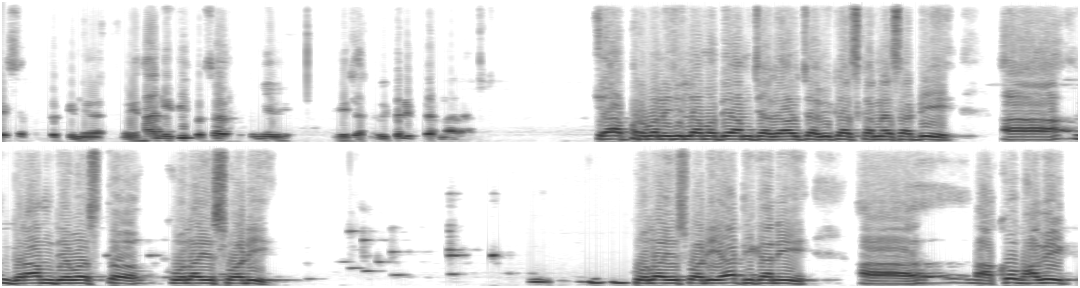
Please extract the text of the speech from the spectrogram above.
कशा पद्धतीने हा निधी कसा तुम्ही वितरित करणार आहात? या परभणी जिल्ह्यामध्ये आमच्या गावचा विकास करण्यासाठी ग्राम देवस्थ कोला येसवाडी कोला येसवाडी या ठिकाणी लाखो भाविक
